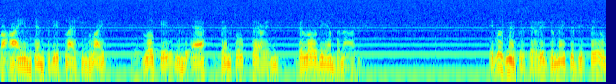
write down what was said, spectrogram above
The high-intensity flashing light is located in the aft ventral fairing below the empennage. It was necessary to make a detailed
